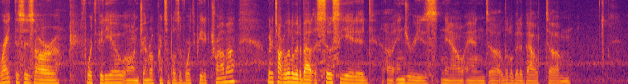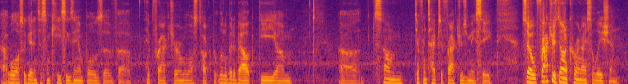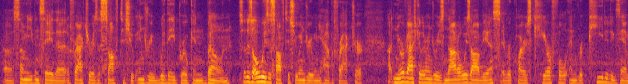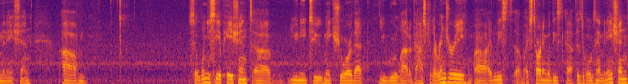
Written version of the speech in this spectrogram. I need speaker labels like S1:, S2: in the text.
S1: Alright, this is our fourth video on general principles of orthopedic trauma. We're going to talk a little bit about associated uh, injuries now and uh, a little bit about, um, uh, we'll also get into some case examples of uh, hip fracture and we'll also talk a little bit about the um, uh, some different types of fractures you may see. So fractures don't occur in isolation. Uh, some even say that a fracture is a soft tissue injury with a broken bone. So there's always a soft tissue injury when you have a fracture. Uh, neurovascular injury is not always obvious. It requires careful and repeated examination. Um, so when you see a patient, uh, you need to make sure that you rule out a vascular injury, uh, at least uh, by starting with these uh, physical examination.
